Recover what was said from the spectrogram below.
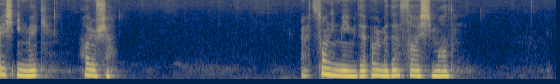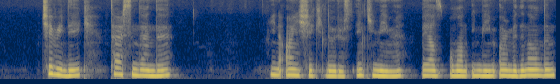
5 ilmek haroşa. Evet son ilmeğimi de örmeden sağ şişime aldım. Çevirdik. Tersinden de yine aynı şekilde örüyoruz. İlk ilmeğimi beyaz olan ilmeğimi örmeden aldım.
